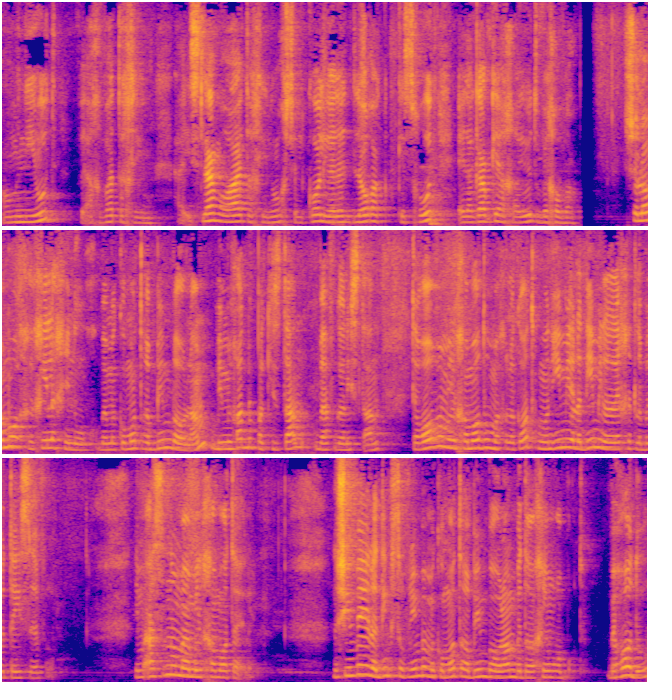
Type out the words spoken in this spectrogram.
ההומניות ואחוות אחים. האסלאם רואה את החינוך של כל ילד לא רק כזכות, אלא גם כאחריות וחובה. שלום הוא הכרחי לחינוך. במקומות רבים בעולם, במיוחד בפקיסטן ואפגניסטן, טרור ומלחמות ומחלקות מונעים ילדים מללכת לבתי ספר. נמאס לנו מהמלחמות האלה. נשים וילדים סובלים במקומות רבים בעולם בדרכים רבות. בהודו,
